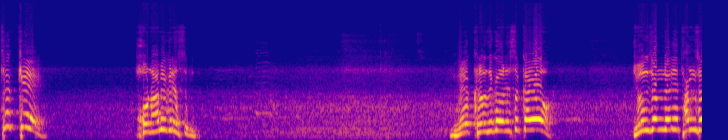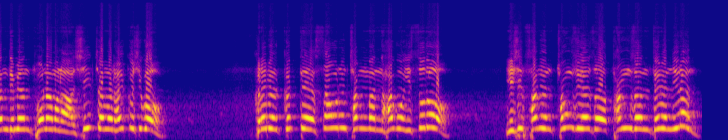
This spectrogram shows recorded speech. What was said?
특히 호남이 그랬습니다. 왜 그런 생각을 했을까요? 윤석열이 당선되면 보남 하나 실정을 할 것이고 그러면 그때 싸우는 척만 하고 있어도 24년 총선에서 당선되는 일은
